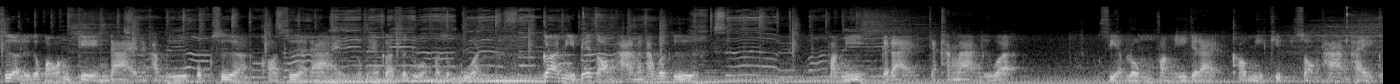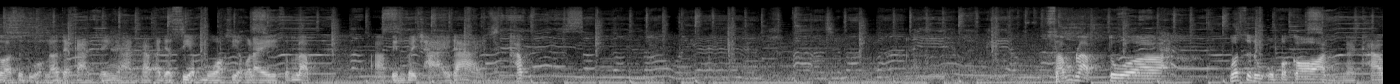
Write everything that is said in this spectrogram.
เสื้อหรือกระเป๋ากางเกงได้นะครับ หรือปกเสื้อคอเสื้อได้ ตรงนี้ก็สะดวกพอสมควร ก็หนีบได้สองทางนะครับก็คือ ฝั่งนี้ก็ได้จากข้างล่างหรือว่าเสียบลงฝั่งนี้ก็ได้ เขามีคลิป 2 ทางให้ก็สะดวกแล้วแต่การใช้งานครับ อาจจะเสียบหมวกเสียบอะไรสำหรับเป็นไฟฉายได้นะครับสำหรับตัววัสดุอุปกรณ์นะครับ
